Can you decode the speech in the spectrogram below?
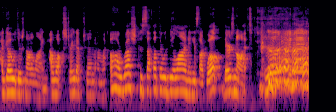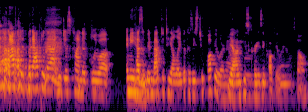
I go, there's not a line. I walk straight up to him, and I'm like, Oh, I rushed because I thought there would be a line, and he's like, Well, there's not. and then after, but after that, he just kind of blew up, and he hasn't been back to TLA because he's too popular now. yeah he's crazy popular now So,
